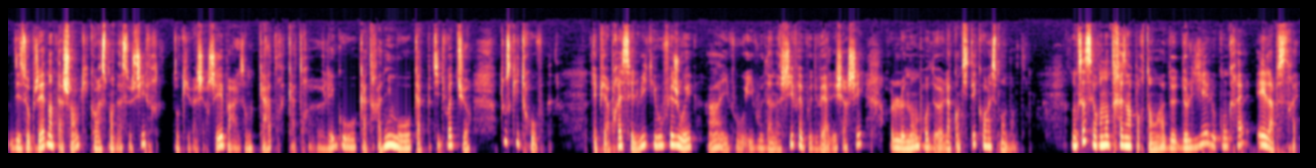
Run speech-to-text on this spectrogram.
des objets dans ta chambre qui correspondent à ce chiffre. Donc il va chercher par exemple 4, 4 euh, Lego, 4 animaux, 4 petites voitures, tout ce qu'il trouve. Et puis après, c'est lui qui vous fait jouer. Hein. Il, vous, il vous donne un chiffre et vous devez aller chercher le nombre de la quantité correspondante. Donc ça, c'est vraiment très important, hein, de, lier le concret et l'abstrait.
